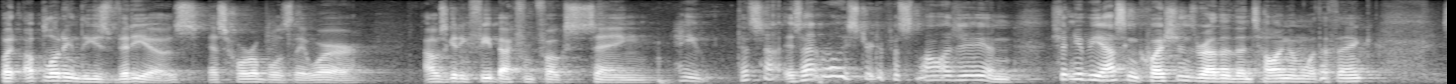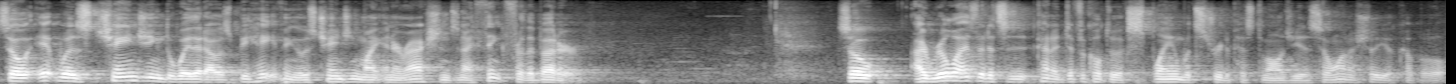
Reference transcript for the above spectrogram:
But uploading these videos, as horrible as they were, I was getting feedback from folks saying, hey, that's not, is that really street epistemology? And shouldn't you be asking questions rather than telling them what to think? So it was changing the way that I was behaving. It was changing my interactions, and I think for the better. So I realize that it's kind of difficult to explain what street epistemology is, so I want to show you a couple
